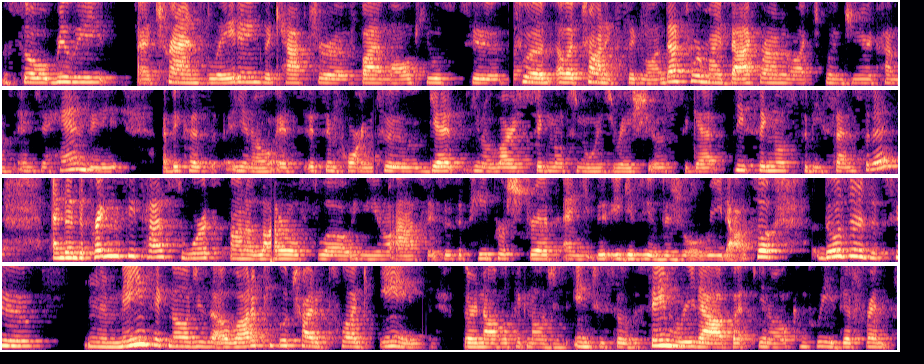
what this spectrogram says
So really uh, translating the capture of biomolecules to, to an electronic signal. And that's where my background in electrical engineering comes into handy because you know it's it's important to get you know large signal to noise ratios to get these signals to be sensitive. And then the pregnancy test works on a lateral flow immunoassay. So it's a paper strip and it gives you a visual readout. So those are the two main technologies that a lot of people try to plug in their novel technologies into. So the same readout but you know completely different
